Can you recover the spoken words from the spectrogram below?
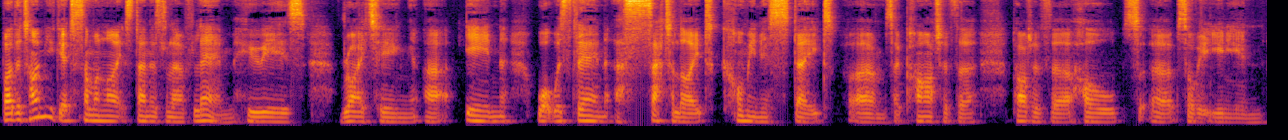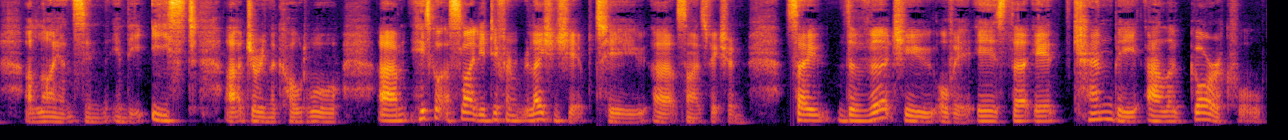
By the time you get to someone like Stanislav Lem, who is writing uh, in what was then a satellite communist state, um, so part of the part of the whole uh, Soviet Union alliance in in the east uh, during the Cold War, um, he's got a slightly different relationship to uh, science fiction. So the virtue of it is that it can be allegorical.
